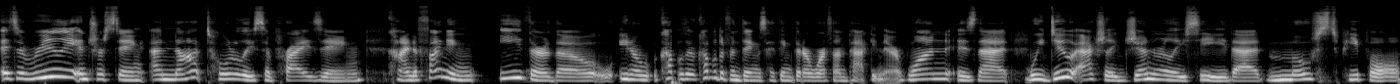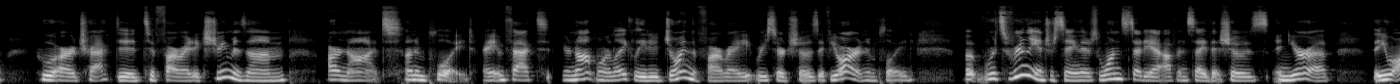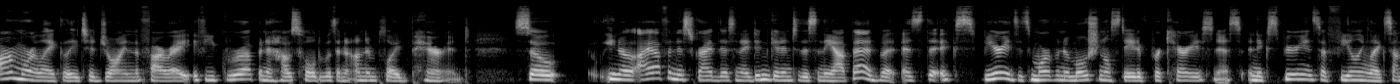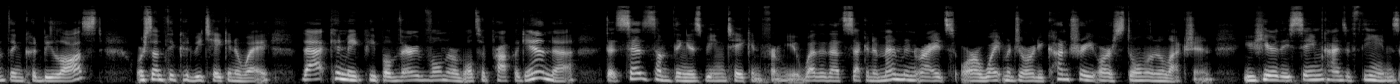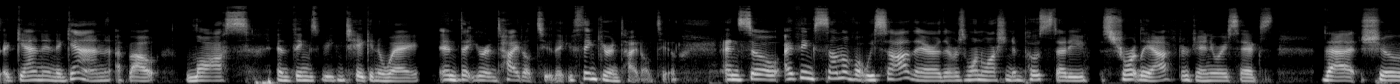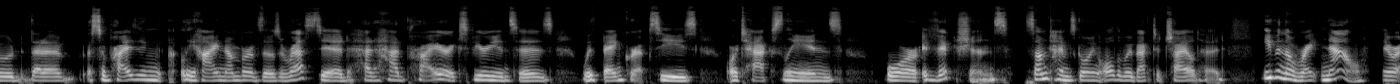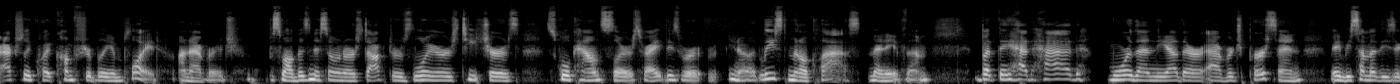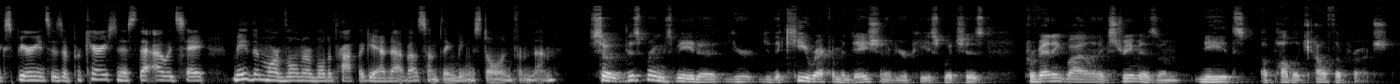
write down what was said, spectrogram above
It's a really interesting and not totally surprising kind of finding either though. You know a couple there are a couple different things i think that are worth unpacking there. One is that we do actually generally see that most people who are attracted to far right extremism are not unemployed right? In fact you're not more likely to join the far right research shows if you are unemployed. But what's really interesting there's one study i often cite that shows in europe that you are more likely to join the far right if you grew up in a household with an unemployed parent. So, you know, I often describe this, and I didn't get into this in the op ed, but as the experience, it's more of an emotional state of precariousness, an experience of feeling like something could be lost or something could be taken away. That can make people very vulnerable to propaganda that says something is being taken from you, whether that's Second Amendment rights or a white majority country or a stolen election. You hear these same kinds of themes again and again about loss and things being taken away and that you're entitled to, that you think you're entitled to. And so I think some of what we saw there, there was one Washington Post study shortly after January 6th that showed that a, a, surprisingly high number of those arrested had had prior experiences with bankruptcies or tax liens or evictions, sometimes going all the way back to childhood, even though right now they were actually quite comfortably employed on average. Small business owners, doctors, lawyers, teachers, school counselors, right? These were, you know, at least middle class, many of them. But they had had more than the other average person, maybe some of these experiences of precariousness that I would say made them more vulnerable to propaganda about something being stolen from them. So this brings me to your the key recommendation of your piece, which is preventing violent extremism needs a public health approach.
